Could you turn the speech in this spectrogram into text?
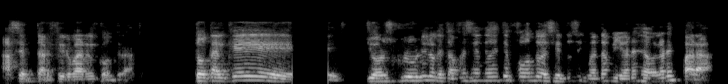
aceptar firmar el contrato. Total que George Clooney lo que está ofreciendo es este fondo de 150 millones de dólares para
